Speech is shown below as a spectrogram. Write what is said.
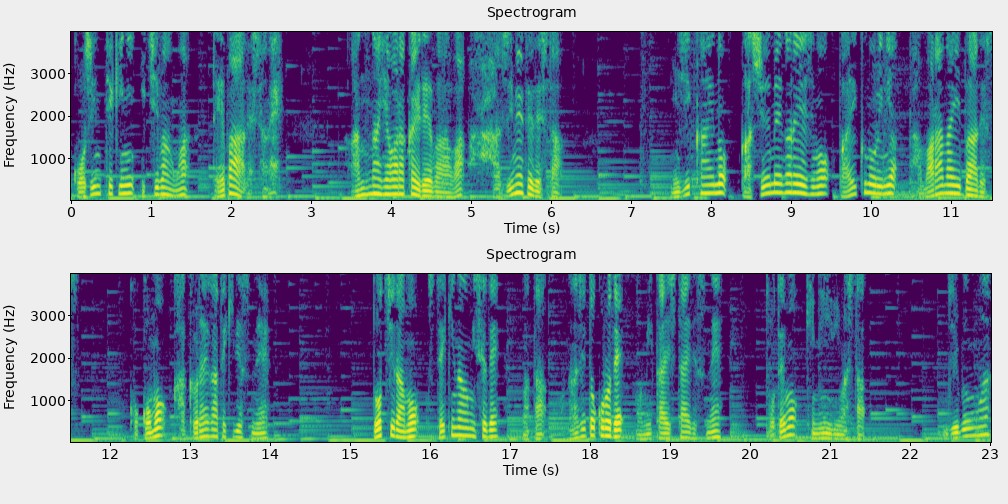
個人的に一番はレバーでしたね。あんな柔らかいレバーは初めてでした。二次会のガシューメガレージもバイク乗りにはたまらないバーです。ここも隠れ家的ですね。どちらも素敵なお店で、また同じところで飲み会したいですね。とても気に入りました。自分は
